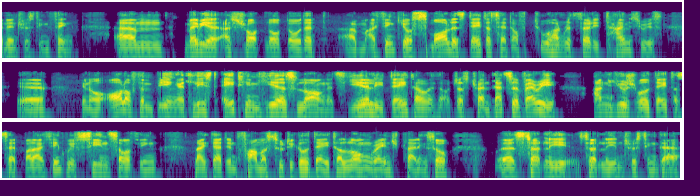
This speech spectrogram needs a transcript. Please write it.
an interesting thing. Um, maybe a, a, short note though that um, I think your smallest data set of 230 time series uh, you know, all of them being at least 18 years long. It's yearly data with just trend. That's a very unusual data set, but I think we've seen something like that in pharmaceutical data, long range planning. So uh, certainly, certainly interesting there.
